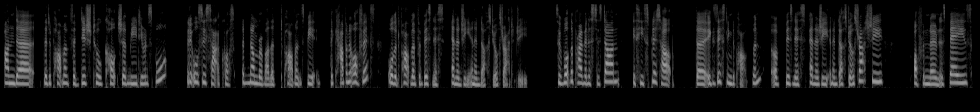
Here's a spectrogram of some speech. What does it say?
under the Department for Digital, Culture, Media and Sport, but it also sat across a number of other departments, be it the Cabinet Office or the Department for Business, Energy and Industrial Strategy. So, what the Prime Minister's done is he split up the existing Department of Business, Energy and Industrial Strategy, often known as BEIS,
